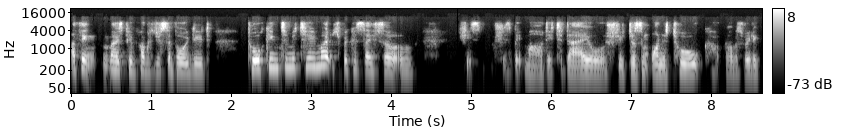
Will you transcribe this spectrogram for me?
I think most people probably just avoided talking to me too much because they thought, oh, she's she's a bit mardy today, or she doesn't want to talk. I was really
